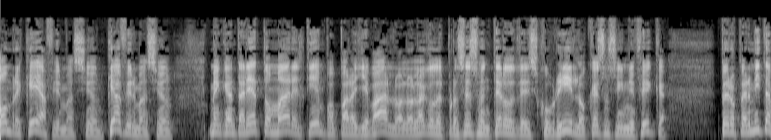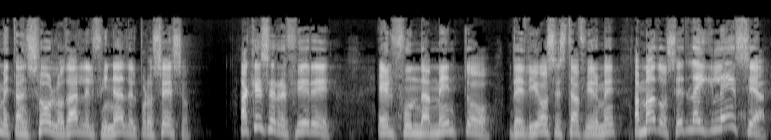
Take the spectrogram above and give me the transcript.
Hombre, qué afirmación, qué afirmación. Me encantaría tomar el tiempo para llevarlo a lo largo del proceso entero de descubrir lo que eso significa. Pero permítame tan solo darle el final del proceso. ¿A qué se refiere el fundamento de Dios está firme? Amados, es la iglesia.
